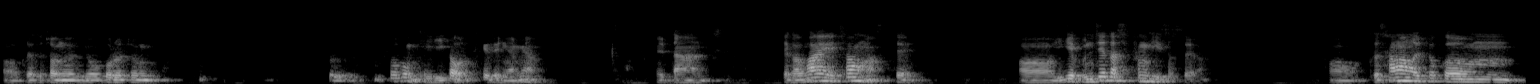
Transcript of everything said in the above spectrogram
어, 그래서 저는 요거를 좀 그, 써본 계기가 어떻게 되냐면 일단 제가 화해에 처음 왔을 때 어, 이게 문제다 싶은 게 있었어요. 어, 그 상황을 조금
